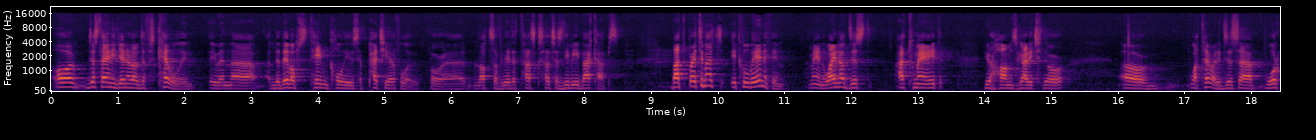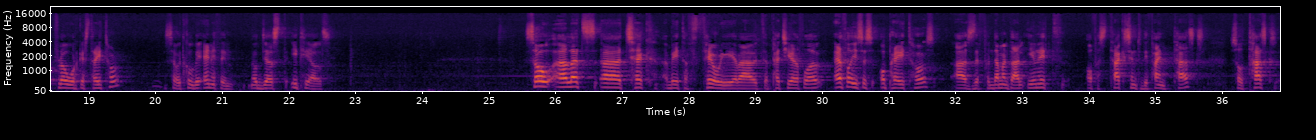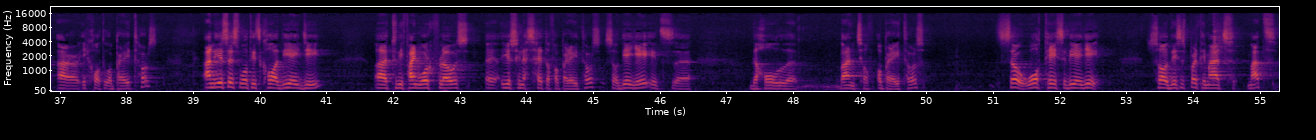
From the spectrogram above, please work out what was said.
or just any general scheduling. Even uh, the DevOps team calls Apache Airflow for uh, lots of related tasks such as DB backups. But pretty much it could be anything. I mean, why not just automate your home's garage door or whatever? It's just a workflow orchestrator. So it could be anything, not just ETLs. So uh, let's uh, check a bit of theory about Apache Airflow. Airflow uses operators as the fundamental unit of abstraction to define tasks. So tasks are equal to operators. And uses what is called a DAG uh, to define workflows uh, using a set of operators. So DAG is uh, the whole uh, bunch of operators. So what is DAG? So this is pretty much maths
